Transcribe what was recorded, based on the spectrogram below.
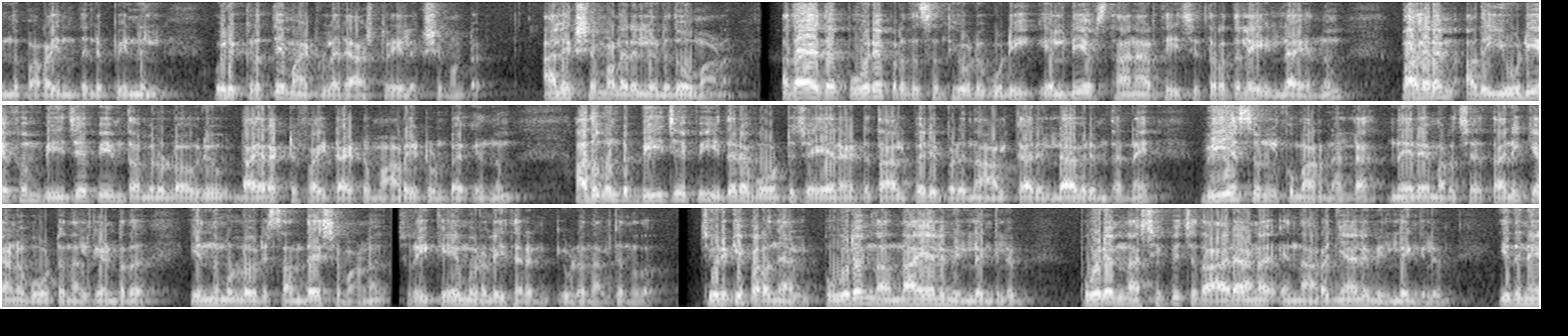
എന്ന് പറയുന്നതിന്റെ പിന്നിൽ ഒരു കൃത്യമായിട്ടുള്ള രാഷ്ട്രീയ ലക്ഷ്യമുണ്ട്. ആ ലക്ഷ്യം വളരെ ലളിതവുമാണ്. അതായത് പൂര പ്രതിസന്ധിയോടുകൂടി എൽ ഡി എഫ് സ്ഥാനാർത്ഥി ചിത്രത്തിലേ ഇല്ല എന്നും പകരം അത് യു ഡി എഫും ബി ജെ പിയും തമ്മിലുള്ള ഒരു ഡയറക്റ്റ് ഫൈറ്റായിട്ട് മാറിയിട്ടുണ്ട് എന്നും അതുകൊണ്ട് ബി ജെ പി ഇതര വോട്ട് ചെയ്യാനായിട്ട് താല്പര്യപ്പെടുന്ന ആൾക്കാരെല്ലാവരും തന്നെ വി എസ് സുനിൽകുമാറിനല്ല നേരെ മറിച്ച് തനിക്കാണ് വോട്ട് നൽകേണ്ടത് എന്നുമുള്ള ഒരു സന്ദേശമാണ് ശ്രീ കെ മുരളീധരൻ ഇവിടെ നൽകുന്നത്. ചുരുക്കി പറഞ്ഞാൽ പൂരം നന്നായാലും ഇല്ലെങ്കിലും പൂരം നശിപ്പിച്ചത് ആരാണ് ഇല്ലെങ്കിലും ഇതിനെ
